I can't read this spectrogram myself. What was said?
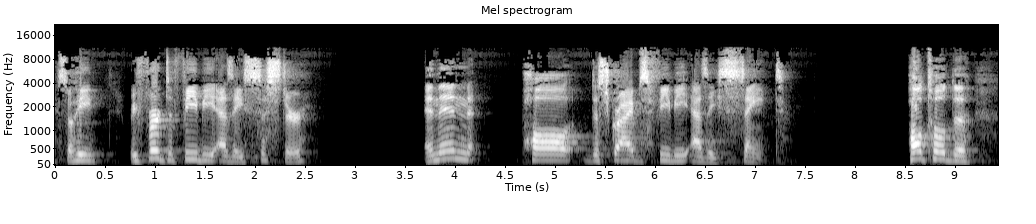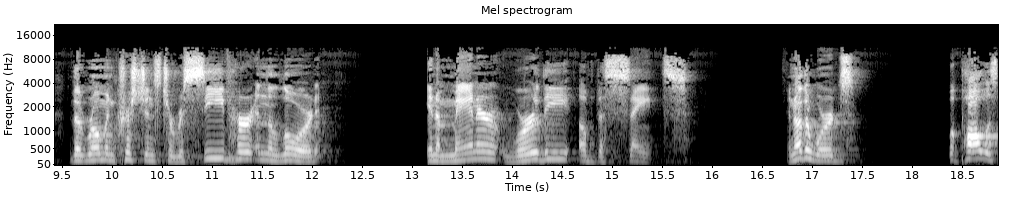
So he referred to Phoebe as a sister, and then Paul describes Phoebe as a saint. Paul told the, the Roman Christians to receive her in the Lord in a manner worthy of the saints. In other words, what Paul was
